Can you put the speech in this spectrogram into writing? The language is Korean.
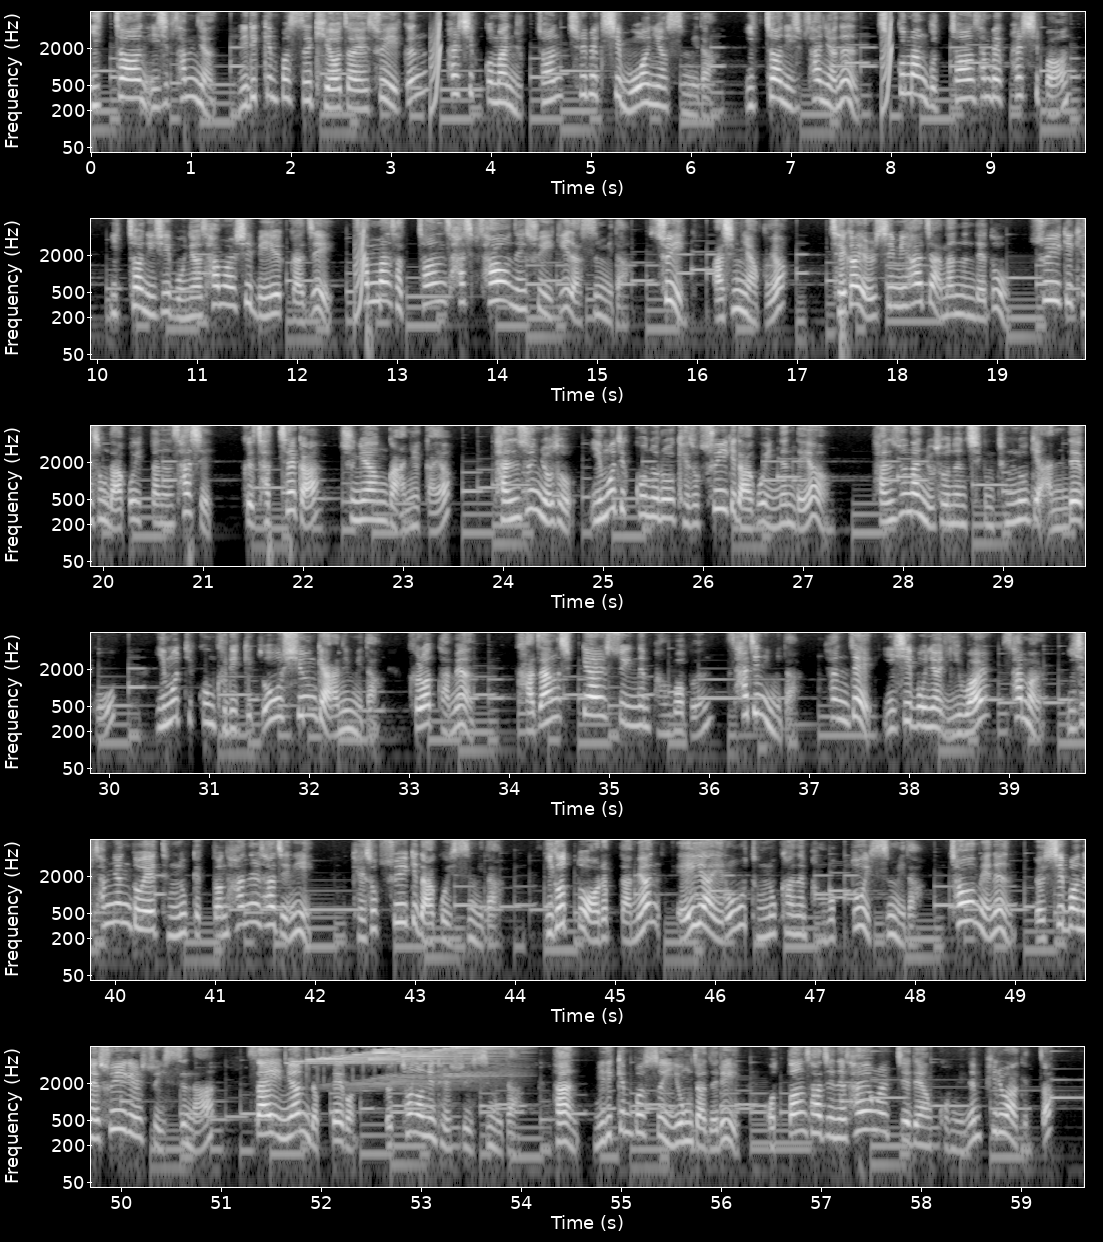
2023년 미리캠퍼스 기여자의 수익은 89만 6,715원이었습니다. 2024년은 19만 9,380원, 2025년 3월 12일까지 34,044원의 수익이 났습니다. 수익 아쉽냐고요? 제가 열심히 하지 않았는데도 수익이 계속 나고 있다는 사실, 그 자체가 중요한 거 아닐까요? 단순 요소, 이모티콘으로 계속 수익이 나고 있는데요. 단순한 요소는 지금 등록이 안 되고 이모티콘 그리기도 쉬운 게 아닙니다. 그렇다면 가장 쉽게 할 수 있는 방법은 사진입니다. 현재 25년 2월, 3월, 23년도에 등록했던 하늘 사진이 계속 수익이 나고 있습니다. 이것도 어렵다면 AI로 등록하는 방법도 있습니다. 처음에는 몇십 원의 수익일 수 있으나 쌓이면 몇백 원, 몇천 원이 될 수 있습니다. 단, 미리캠퍼스 이용자들이 어떤 사진을 사용할지에 대한 고민은 필요하겠죠?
